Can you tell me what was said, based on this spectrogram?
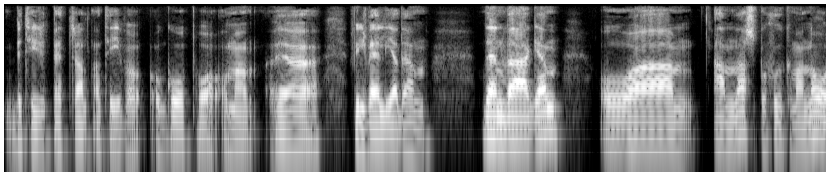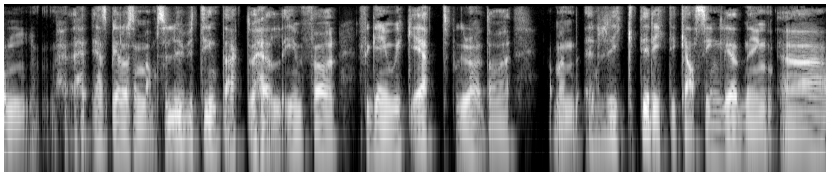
betydligt bättre alternativ att, att gå på om man vill välja den, den vägen. Och ehm, annars på 7,0 en spelare som absolut inte är aktuell inför för Game Week 1 på grund av ja, men, riktigt, riktig kass inledning eh,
